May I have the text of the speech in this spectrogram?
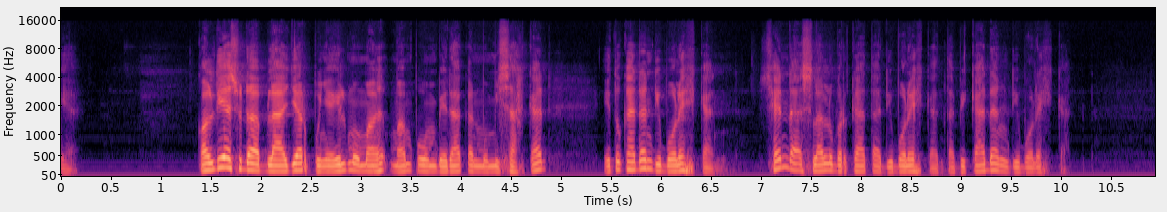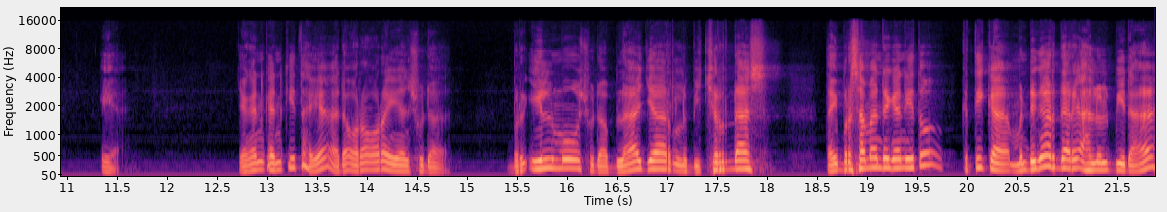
Ya, kalau dia sudah belajar, punya ilmu, mampu membedakan, memisahkan, itu kadang dibolehkan. Saya tidak selalu berkata dibolehkan, tapi kadang dibolehkan. Iya. Jangankan kita ya, ada orang-orang yang sudah berilmu, sudah belajar, lebih cerdas. Tapi bersamaan dengan itu, ketika mendengar dari ahlul bidah,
